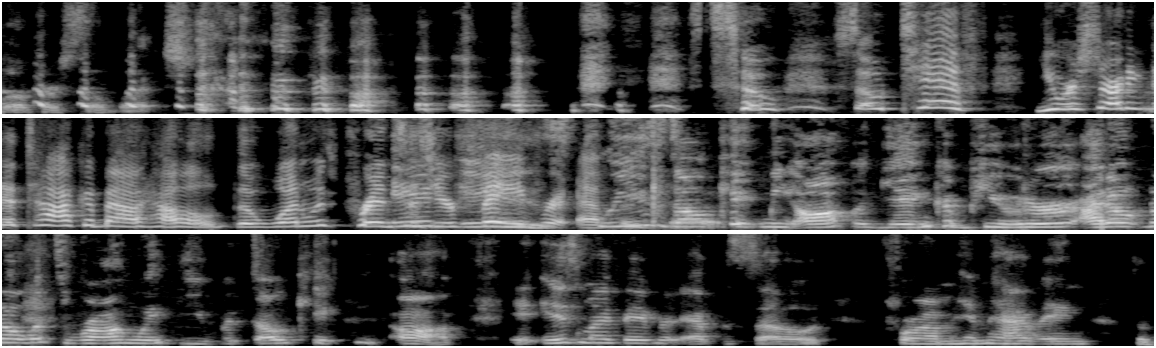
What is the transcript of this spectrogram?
love her so much. so so Tiff, you were starting to talk about how the one with Prince is It your favorite is. Please don't kick me off again, computer. I don't know what's wrong with you, but don't kick me off. It is my favorite episode from him having the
